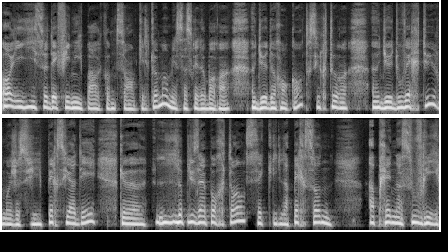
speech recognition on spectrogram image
Oh, il, se définit pas comme ça en quelques mots, mais ça serait d'abord un, un Dieu de rencontre, surtout un, un Dieu d'ouverture. Moi, je suis persuadé que le plus important, c'est que la personne apprenne à s'ouvrir.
